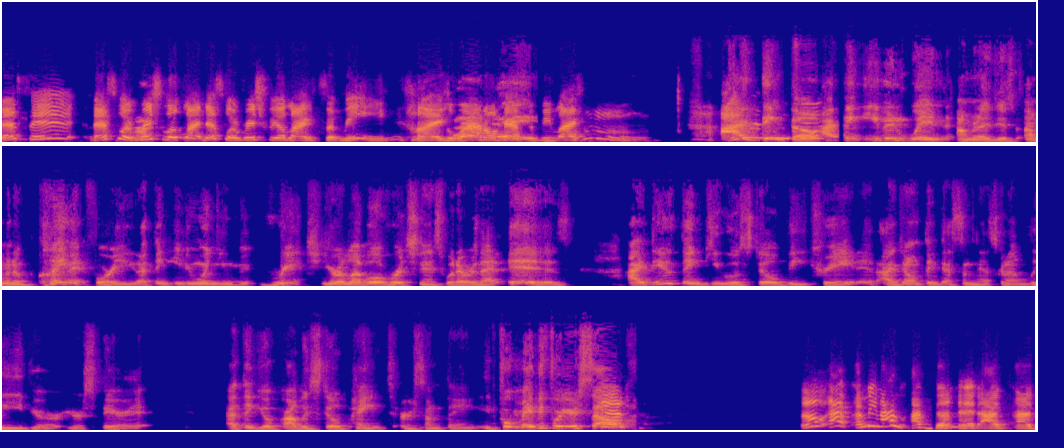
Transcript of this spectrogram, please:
that's it. That's what Rich look like. That's what Rich feel like to me. Like where I don't have to be like, hmm. I think though. I think even when I'm gonna just I'm gonna claim it for you. I think even when you reach your level of richness, whatever that is, I do think you will still be creative. I don't think that's something that's gonna leave your your spirit. I think you'll probably still paint or something for maybe for yourself. No, I, I mean I, I've done that. I, I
